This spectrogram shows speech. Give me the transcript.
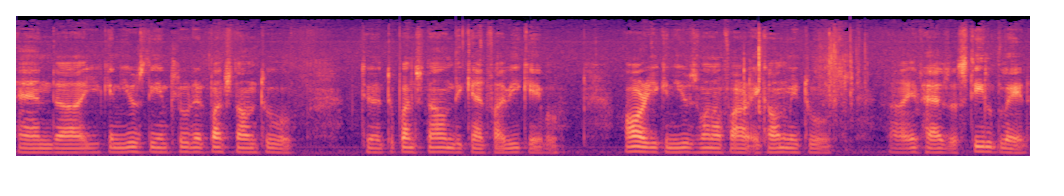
and uh, you can use the included punch down tool to, to punch down the Cat5e cable, or you can use one of our economy tools. Uh, it has a steel blade,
